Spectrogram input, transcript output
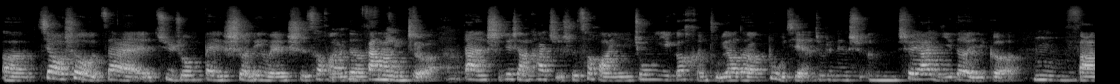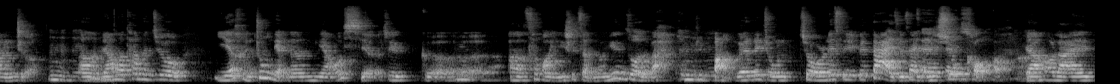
呃教授在剧中被设定为是测谎仪的发明明者，但实际上他只是测谎仪中一个很主要的部件，就是那个血嗯血压仪的一个嗯。发明者，嗯嗯，然后他们就也很重点的描写了这个、嗯呃测谎仪是怎么运作的吧，它就是绑个那种就是类似于一个带子在你的胸口，口，然后来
